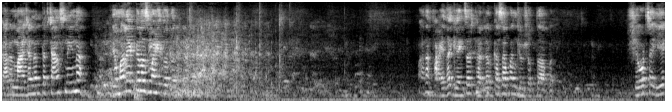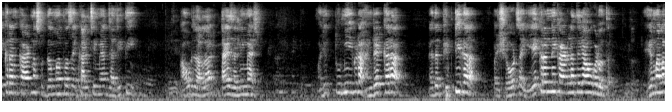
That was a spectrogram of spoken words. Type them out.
कारण माझ्यानंतर चान्स नाही ना. ते मला एकट्यालाच माहीत होत. आता फायदा घ्यायचाच ठरल्यावर कसा पण घेऊ शकतो आपण. शेवटचा एक रन काढणं सुद्धा महत्वाचं आहे. कालची मॅच झाली ती. आउट झाला टाय झाली मॅच म्हणजे तुम्ही इकडे हंड्रेड करा नाही तर फिफ्टी करा. पण शेवटचा एक रन नाही काढला तरी अवघड होतं. हे मला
